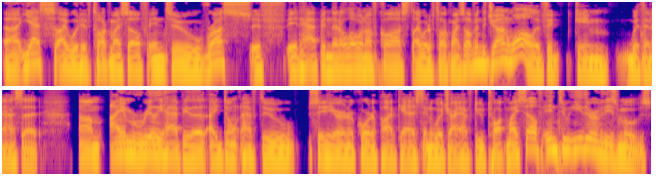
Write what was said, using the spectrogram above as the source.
Uh, yes, I would have talked myself into Russ if it happened at a low enough cost. I would have talked myself into John Wall if it came with an asset. Um, I am really happy that I don't have to sit here and record a podcast in which I have to talk myself into either of these moves.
